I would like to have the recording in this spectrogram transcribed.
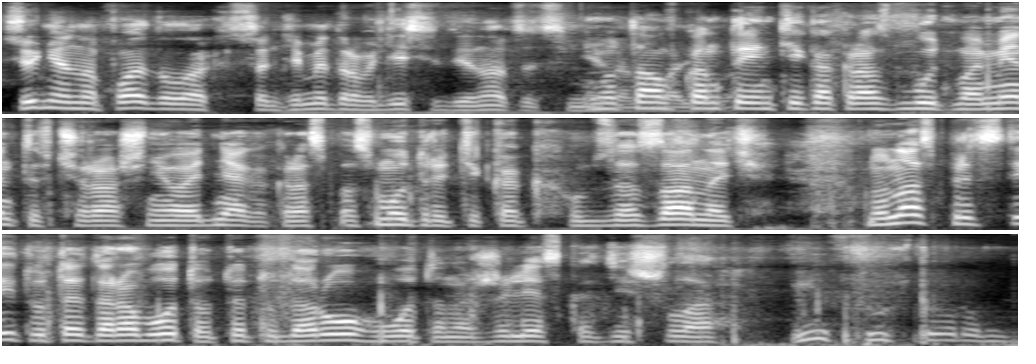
Сегодня нападало сантиметров 10-12 снега. Ну там в контенте как раз будут моменты вчерашнего дня, как раз посмотрите, как вот за, за ночь. Но у нас предстоит вот эта работа, вот эту дорогу, вот она, железка здесь шла. И в ту сторону.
